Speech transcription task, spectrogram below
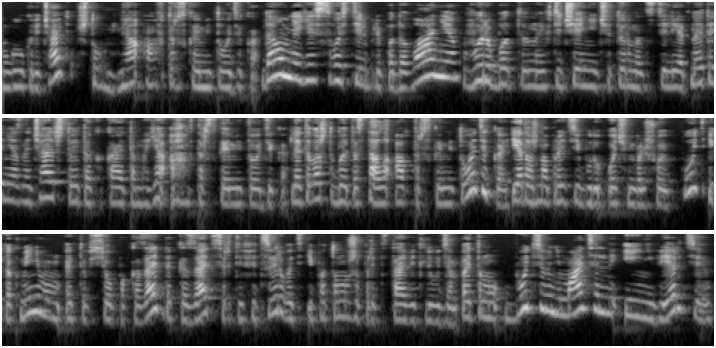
каждом углу кричать, что у меня авторская методика. Да, у меня есть свой стиль преподавания, выработанный в течение 14 лет, но это не означает, что это какая-то моя авторская методика. Для того, чтобы это стало авторской методикой, я должна пройти буду очень большой путь и как минимум это все показать, доказать, сертифицировать и потом уже представить людям. Поэтому будьте внимательны и не верьте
